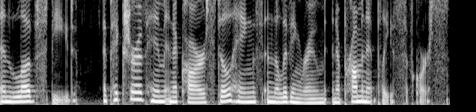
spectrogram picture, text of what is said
and loved speed. A picture of him in a car still hangs in the living room in a prominent place, of course.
